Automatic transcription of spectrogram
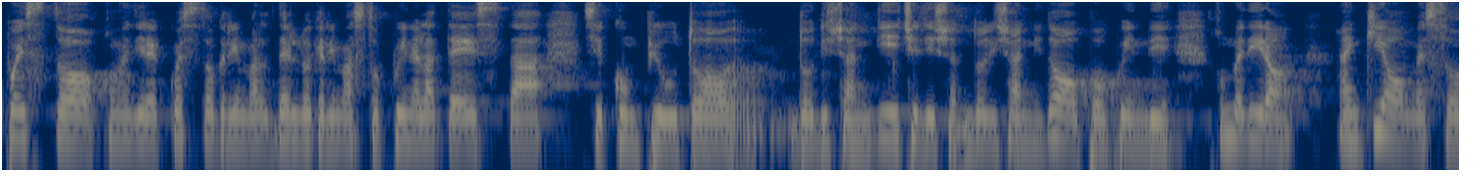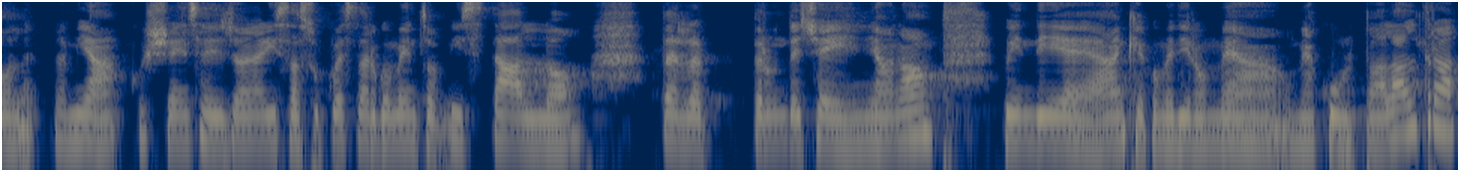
questo, come dire, questo grimaldello che è rimasto qui nella testa si è compiuto 12 anni, 10, 12 anni dopo, quindi come dire, anch'io ho messo la mia coscienza di giornalista su questo argomento, mi stallo per, per un decennio, no? Quindi è anche, come dire, un mea, un mea colpa. L'altra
